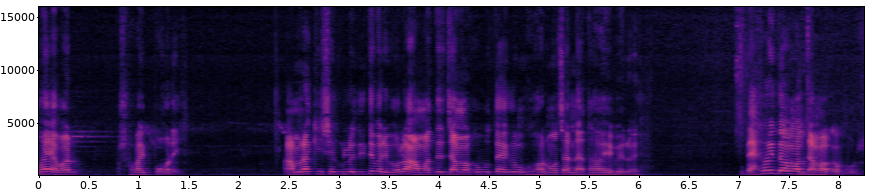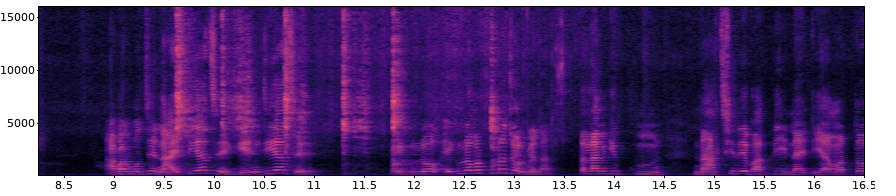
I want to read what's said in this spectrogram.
হয় আবার সবাই পরে। আমরা কি সেগুলো দিতে পারি? বলো, আমাদের জামা কাপড় তো একদম ঘর মোছার নেতা হয়ে বেরোয়। দেখোই তো আমার জামা কাপড় আবার বলছে, নাইটি আছে, গেঞ্জি আছে, এগুলো এগুলো আবার ফুটো চলবে না। তাহলে আমি কি না ছিঁড়ে বাদ দিই? নাইটি আমার তো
